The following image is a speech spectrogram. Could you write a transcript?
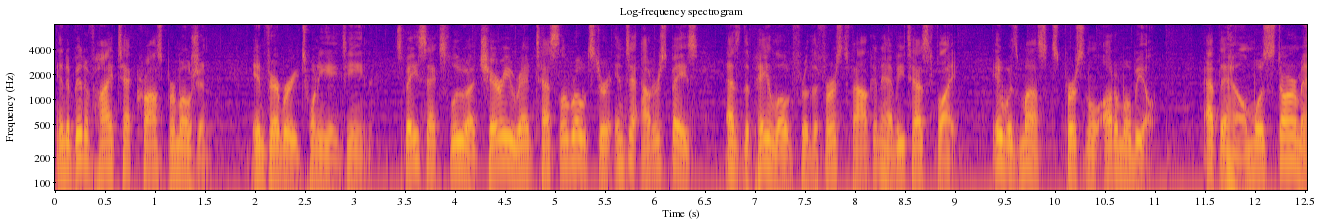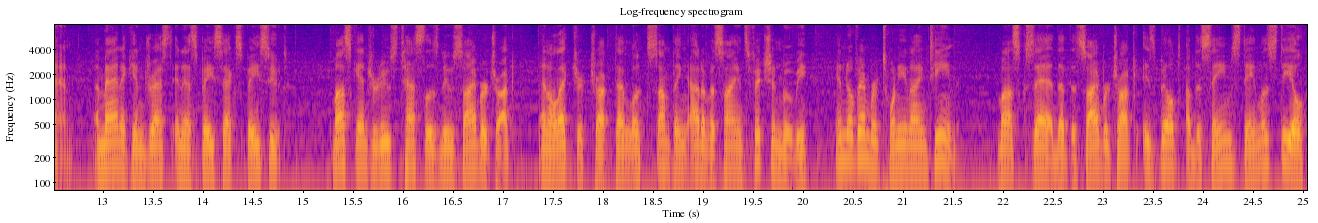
in a bit of high tech cross promotion. In February 2018, SpaceX flew a cherry red Tesla Roadster into outer space as the payload for the first Falcon Heavy test flight. It was Musk's personal automobile. At the helm was Starman, a mannequin dressed in a SpaceX spacesuit. Musk introduced Tesla's new Cybertruck, an electric truck that looks something out of a science fiction movie, in November 2019. Musk said that the Cybertruck is built of the same stainless steel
